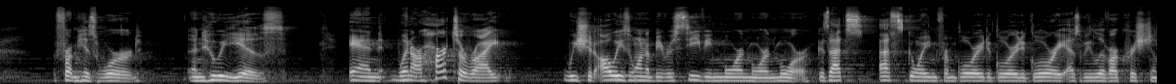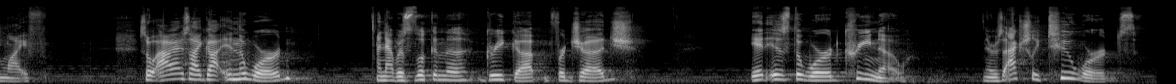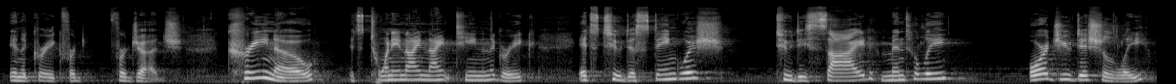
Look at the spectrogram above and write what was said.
from his word and who he is. And when our hearts are right, we should always want to be receiving more and more and more because that's us going from glory to glory to glory as we live our Christian life. So as I got in the Word and I was looking the Greek up for judge, it is the word krino. There's actually two words in the Greek for, for judge. Krino, it's 2919 in the Greek, it's to distinguish, to decide mentally or judicially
